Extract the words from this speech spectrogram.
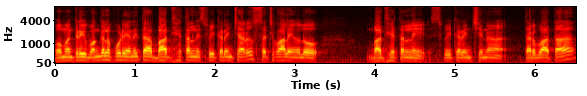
హోంమంత్రి వంగలపూడి అనిత బాధ్యతల్ని స్వీకరించారు. సచివాలయంలో బాధ్యతల్ని స్వీకరించిన తర్వాత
